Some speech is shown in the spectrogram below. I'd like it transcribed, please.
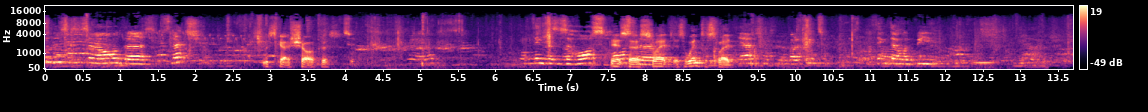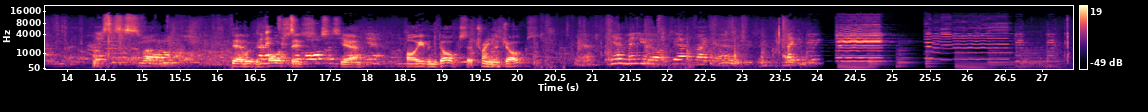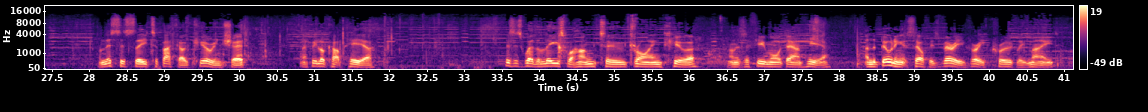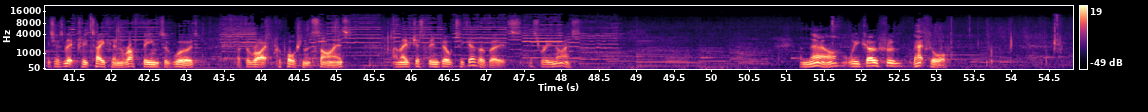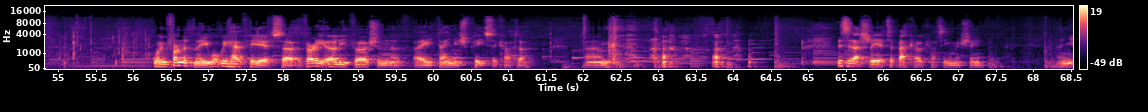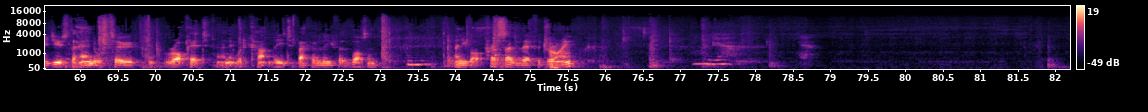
at this. This is an old uh, sledge. let's get a shot of this. I think this is a horse. Yeah, it's a uh, sled, it's a winter sled. Yeah, but I think I think that would be. Yes, this is for Yeah, the connected horses. horses. Yeah. yeah. Or even dogs that train the dogs. Yeah, many dogs. Yeah, like uh, like in And this is the tobacco curing shed. And if we look up here, this is where the leaves were hung to dry and cure. And there's a few more down here. And the building itself is very, very crudely made. It's just literally taken rough beams of wood of the right proportionate size and they've just been built together, but it's, it's really nice. And now we go through that door. Well, in front of me, what we have here is a very early version of a Danish pizza cutter. Um, this is actually a tobacco cutting machine, and you'd use the handles to rock it, and it would cut the tobacco leaf at the bottom. And you've got a press over there for drying. Oh yeah.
